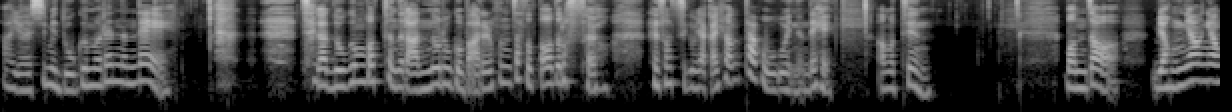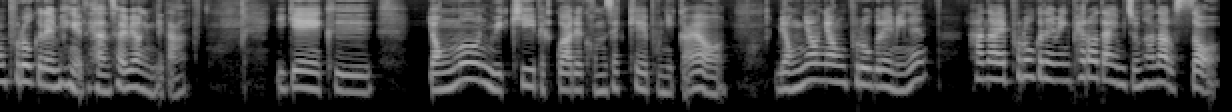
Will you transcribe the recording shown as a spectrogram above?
아, 열심히 녹음을 했는데 제가 녹음 버튼을 안 누르고 말을 혼자서 떠들었어요. 그래서 지금 약간 현타가 오고 있는데 아무튼 먼저 명령형 프로그래밍에 대한 설명입니다. 이게 그 영문 위키 백과를 검색해 보니까요. 명령형 프로그래밍은 하나의 프로그래밍 패러다임 중 하나로서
